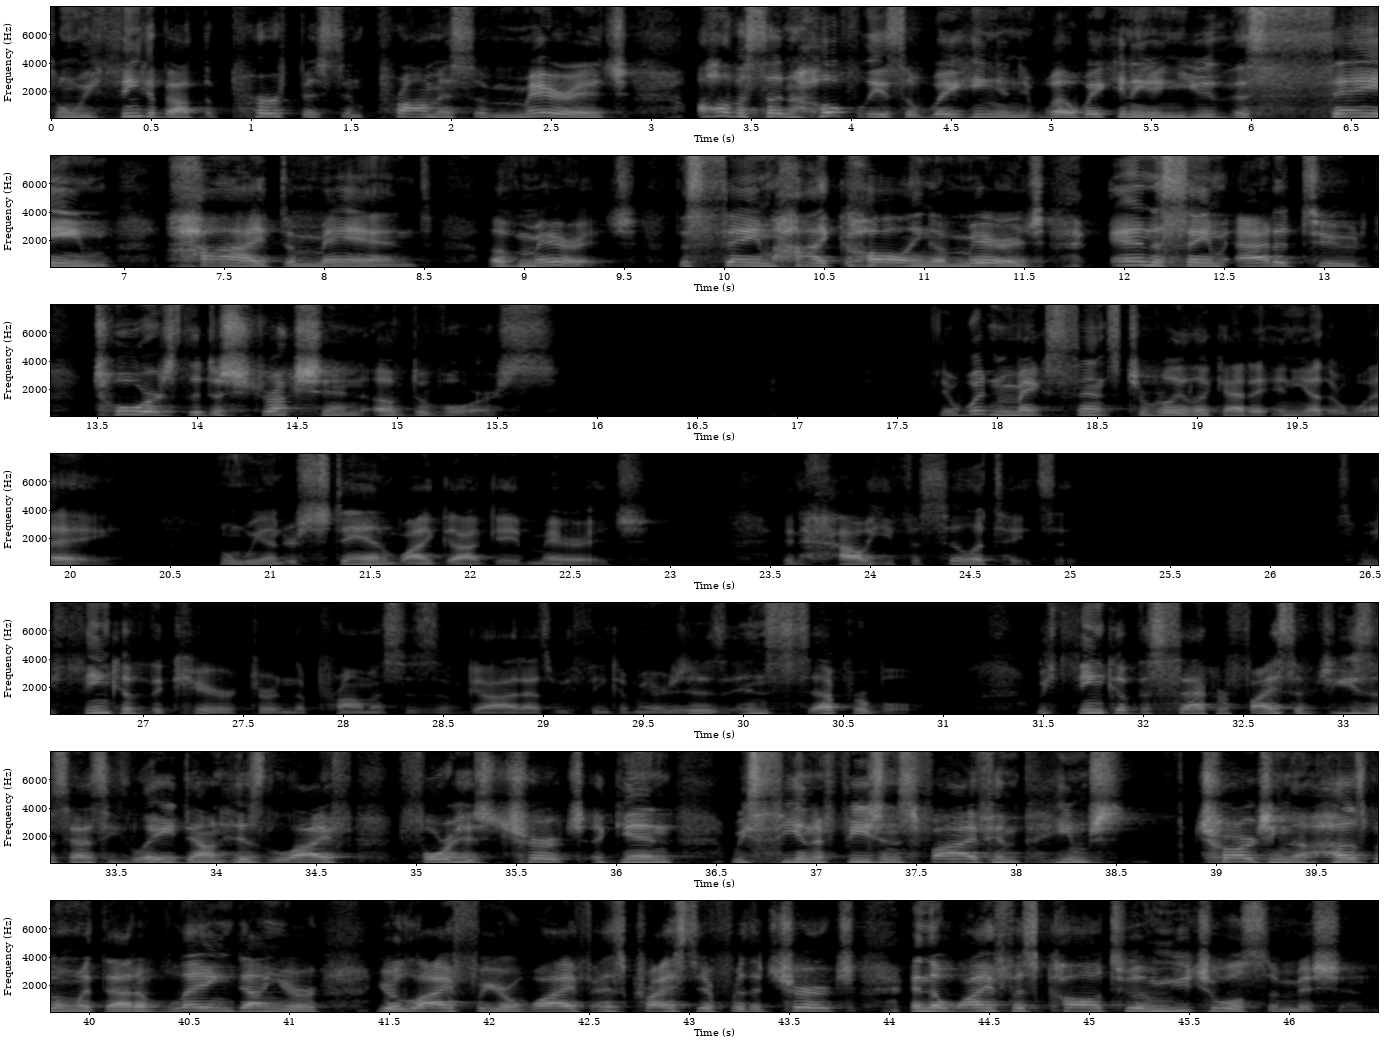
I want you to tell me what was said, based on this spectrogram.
So when we think about the purpose and promise of marriage, all of a sudden, hopefully, it's awakening in, well, awakening in you the same high demand of marriage, the same high calling of marriage, and the same attitude towards the destruction of divorce. It wouldn't make sense to really look at it any other way when we understand why God gave marriage and how He facilitates it. So we think of the character and the promises of God as we think of marriage. It is inseparable. We think of the sacrifice of Jesus as he laid down his life for his church. Again, we see in Ephesians 5 him, him charging the husband with that of laying down your, your life for your wife as Christ did for the church. And the wife is called to a mutual submission.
